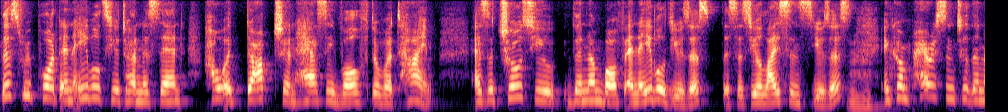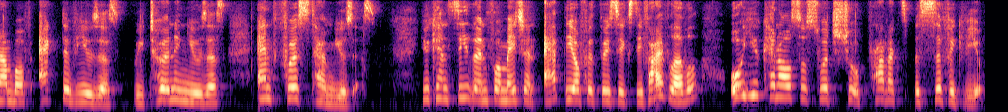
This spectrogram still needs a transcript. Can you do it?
This report enables you to understand how adoption has evolved over time, as it shows you the number of enabled users, this is your licensed users, mm -hmm. in comparison to the number of active users, returning users, and first-time users. You can see the information at the Office 365 level, or you can also switch to a product-specific view.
